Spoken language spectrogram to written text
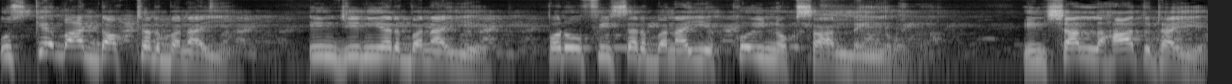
उसके बाद डॉक्टर बनाइए, इंजीनियर बनाइए, प्रोफेसर बनाइए, कोई नुकसान नहीं होगा। इंशाल्लाह हाथ उठाइए।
